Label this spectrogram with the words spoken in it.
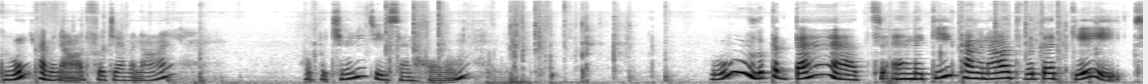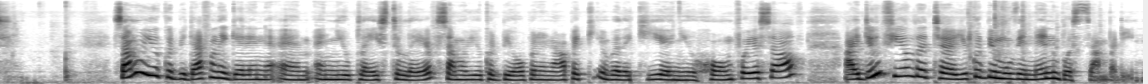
groom coming out for Gemini. Opportunities and home. Ooh, look at that. And the key coming out with that gate. Some of you could be definitely getting um, a new place to live. Some of you could be opening up a, with a key a new home for yourself. I do feel that uh, you could be moving in with somebody.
